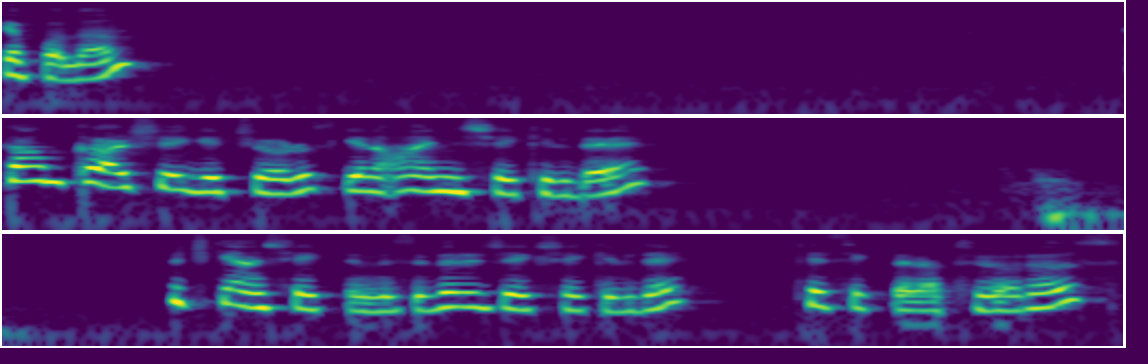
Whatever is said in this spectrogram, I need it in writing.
yapalım. Tam karşıya geçiyoruz. Yine aynı şekilde üçgen şeklimizi verecek şekilde kesikler atıyoruz.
